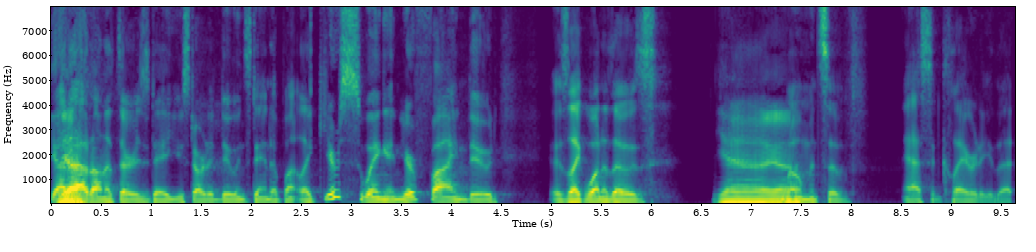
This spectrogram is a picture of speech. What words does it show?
got Yeah. out on a Thursday, you started doing stand up. Like, you're swinging, you're fine, dude. It was like one of those Yeah, yeah. moments of acid clarity that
